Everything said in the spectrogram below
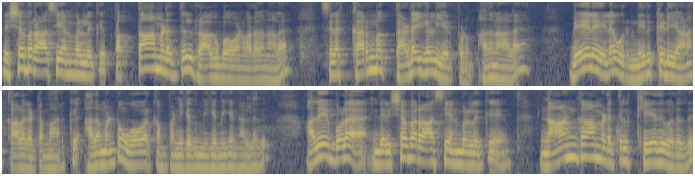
ரிஷப ராசி அன்பர்களுக்கு பத்தாம் இடத்தில் ராகு பகவான் வரதுனால சில கர்ம தடைகள் ஏற்படும். அதனால் வேலையில் ஒரு நெருக்கடியான காலகட்டமாக இருக்குது அதை மட்டும் ஓவர் கம் பண்ணிக்கிறது மிக மிக நல்லது. அதே போல் இந்த ரிஷப ராசி அன்பர்களுக்கு நான்காம் இடத்தில் கேது வருது.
